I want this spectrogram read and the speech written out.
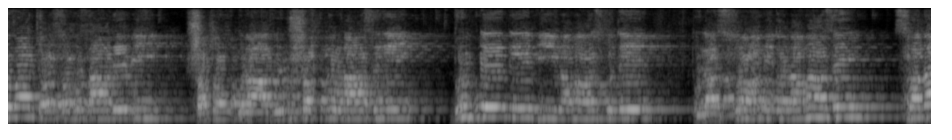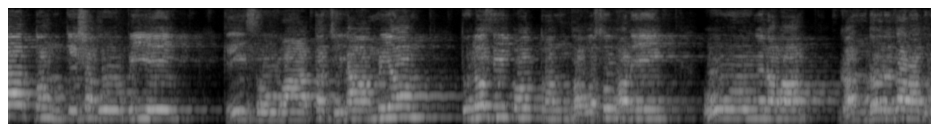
च सहसा देवी शतकुला दुर्स्वप्नोडासिनी दुर्गे देवी नमस्तुते तुलास्वामित नमासे स्वदा त्वं केशवो प्रिये केशवार्तचिलाम्रियं तुलसीपत्रं भवशोभने ॐ नमः गन्धर्दरदुरादर्शन्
